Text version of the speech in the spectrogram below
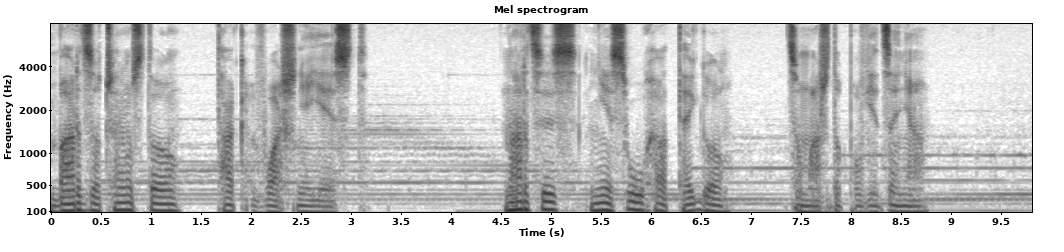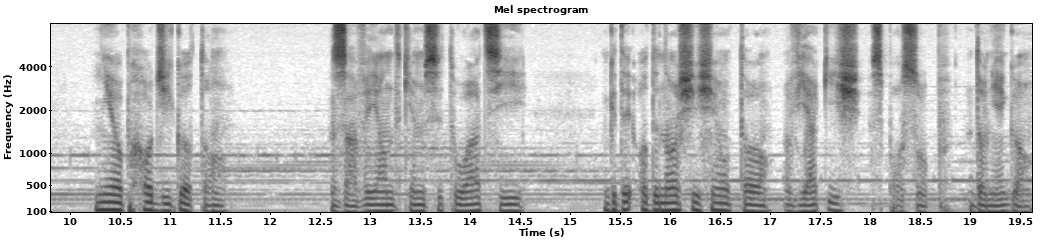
Bardzo często tak właśnie jest. Narcyz nie słucha tego, co masz do powiedzenia. Nie obchodzi go to, za wyjątkiem sytuacji, gdy odnosi się to w jakiś sposób do niego.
